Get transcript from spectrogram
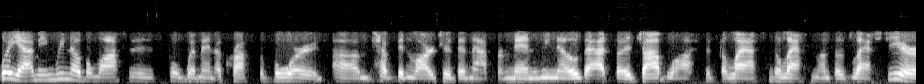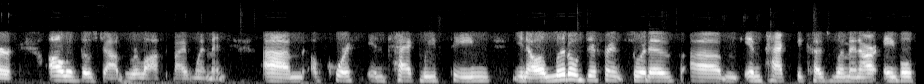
Well, yeah, I mean, we know the losses for women across the board um, have been larger than that for men. We know that the job loss at the last the last month of last year, all of those jobs were lost by women. Um, of course, in tech, we've seen you know a little different sort of um, impact because women are able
